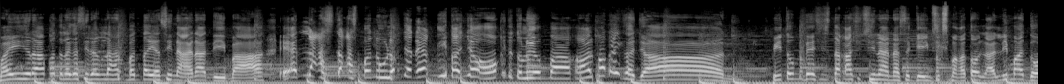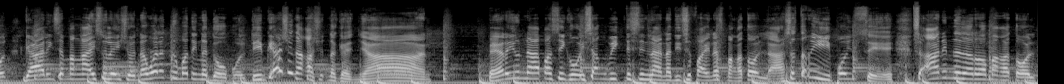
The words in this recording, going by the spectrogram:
mahihirapan talaga silang lahat bantayan si Nana, di ba? Eh, ang lakas-lakas manulak dyan. Eh, kita nyo, oh, kita tuloy ang bakal. Patay ka dyan. Pitong beses nakashoot si Nana sa Game 6 mga tol. Lima doon, galing sa mga isolation na walang dumating na double team. Kaya siya nakashoot na ganyan. Pero yung napansin ko, isang weakness ni Nana dito sa finals mga tol ah, sa 3 points eh. Sa anim na laro mga tol,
